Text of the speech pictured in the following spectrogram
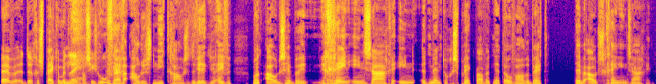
de gesprekken met Nee, leveranciers, hoe Dat ver hebben ouders niet trouwens. Dat wil ik nu even. Want ouders hebben geen inzage in het mentorgesprek waar we het net over hadden, Bert. Daar hebben ouders geen inzage in.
